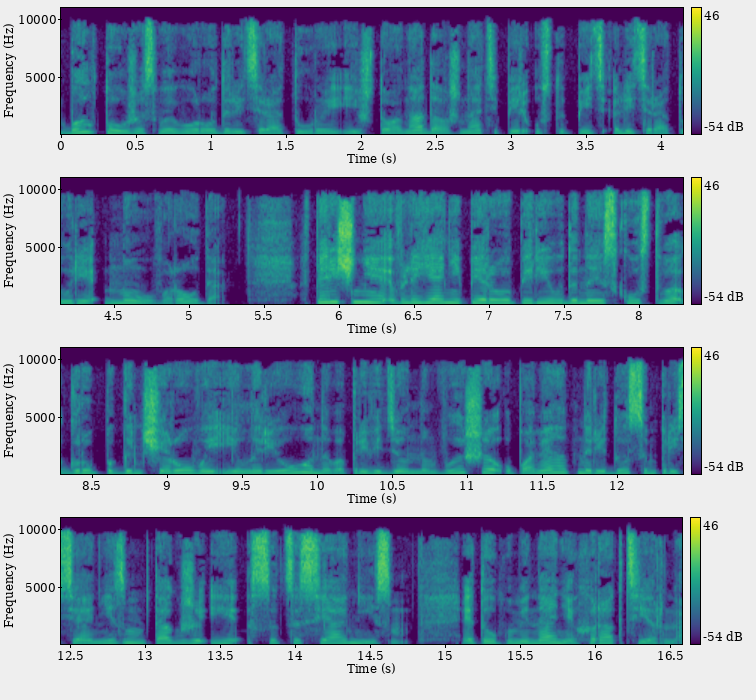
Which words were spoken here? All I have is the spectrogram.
был тоже своего рода литературой, и что она должна теперь уступить литературе нового рода. В перечне влияний первого периода на искусство группы Гончаровой и Ларионова, приведенном выше, упомянут наряду с импрессионизмом также и сецессионизм. Это упоминание характерно.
